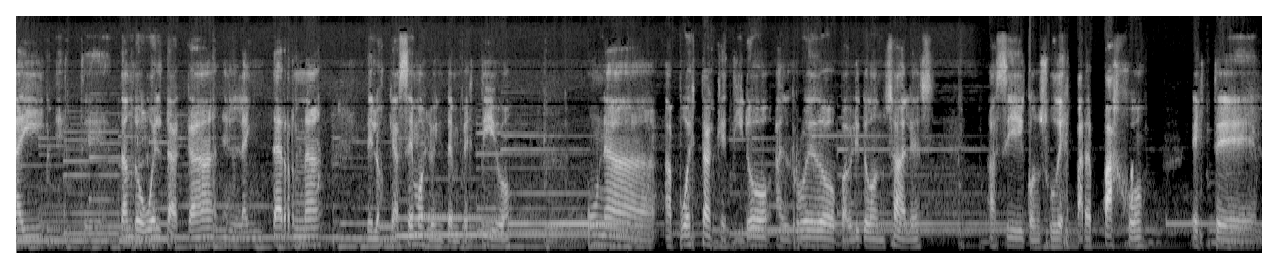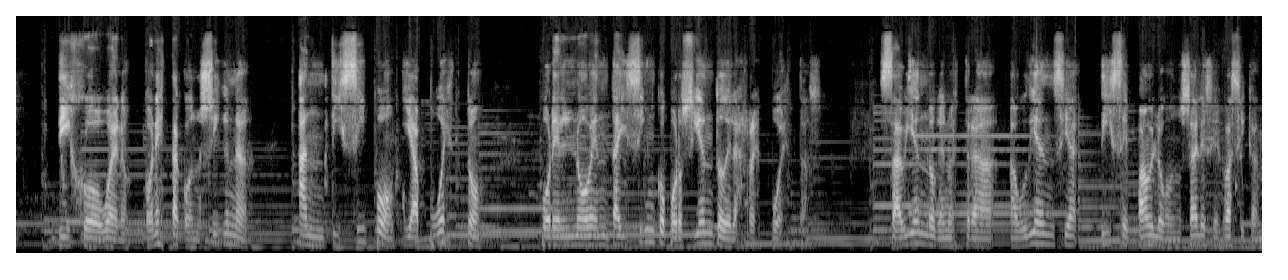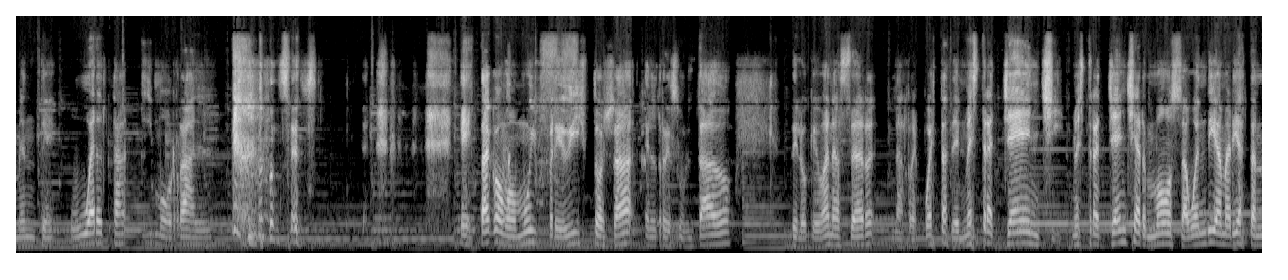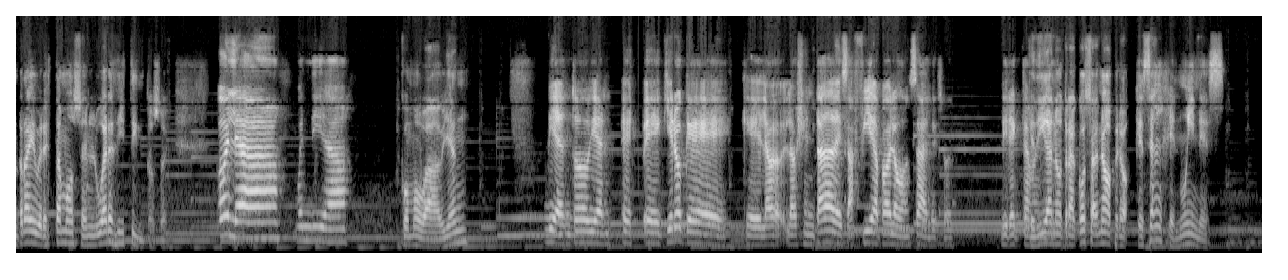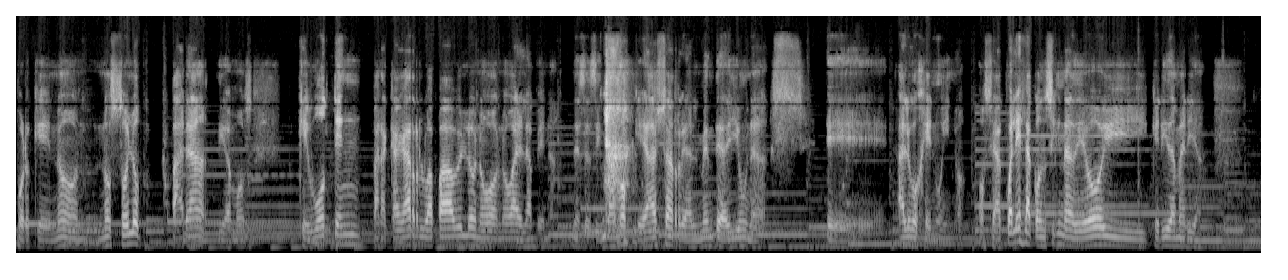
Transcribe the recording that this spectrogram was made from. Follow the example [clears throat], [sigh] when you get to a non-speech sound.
este, dando vuelta acá en la interna de los que hacemos lo intempestivo. Una apuesta que tiró al ruedo Pablito González, así con su desparpajo, este, dijo, bueno, con esta consigna anticipo y apuesto por el 95% de las respuestas sabiendo que nuestra audiencia, dice Pablo González, es básicamente huerta y moral. [laughs] Entonces, está como muy previsto ya el resultado de lo que van a ser las respuestas de nuestra Genchi, nuestra Genchi hermosa. Buen día, María Stanriver. Estamos en lugares distintos hoy. Hola, buen día. ¿Cómo va? ¿Bien? Bien, todo bien. Eh, eh, quiero que, que la, la oyentada desafíe a Pablo González hoy, Que directamente. digan otra cosa, no, pero que sean genuines, porque no, no solo para, digamos, que voten para cagarlo a Pablo, no, no vale la pena. Necesitamos [laughs] que haya realmente ahí una eh, algo genuino. O sea, ¿cuál es la consigna de hoy, querida María?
